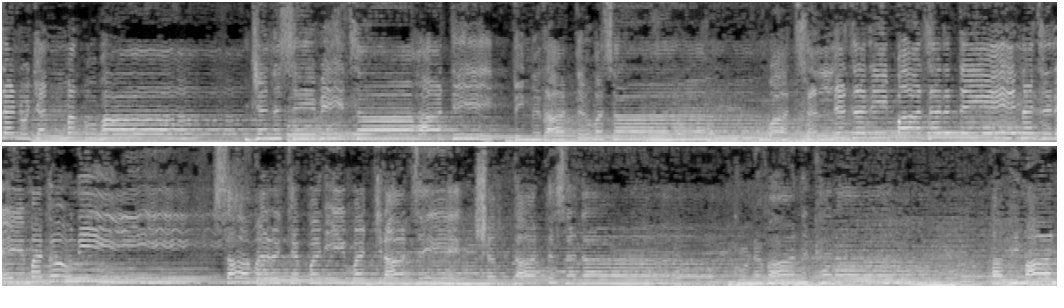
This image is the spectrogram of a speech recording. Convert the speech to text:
जणू जन्म उभा. जनसेवेचा हाती दिन रात वसा. वात्सल्य जरी पाझरते नजरे मधुनी. सामर्थ्य परिवज्राचे शब्दात सदा. गुणवान खरा. अभिमान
